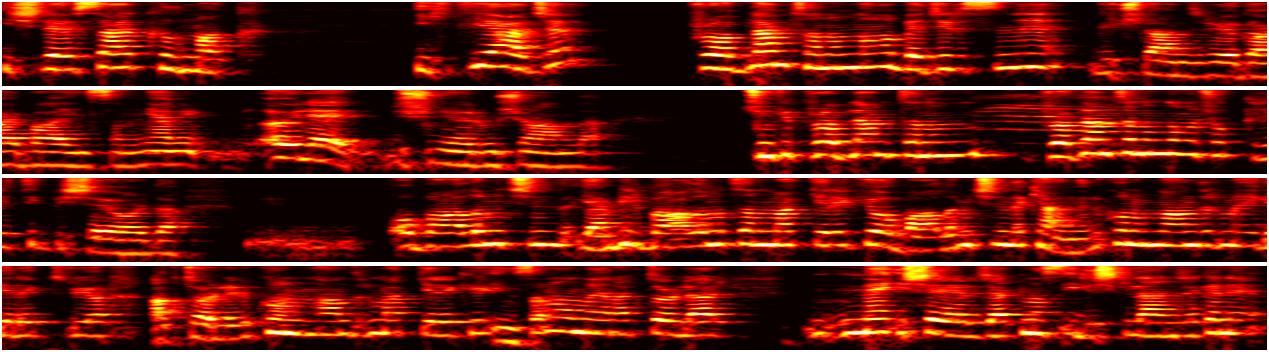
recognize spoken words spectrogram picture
işlevsel kılmak ihtiyacı problem tanımlama becerisini güçlendiriyor galiba insanın. Yani öyle düşünüyorum şu anda. Çünkü problem tanım problem tanımlama çok kritik bir şey orada. O bağlam içinde yani bir bağlamı tanımak gerekiyor. O bağlam içinde kendini konumlandırmayı gerektiriyor. Aktörleri konumlandırmak gerekiyor. İnsan olmayan aktörler ne işe yarayacak, nasıl ilişkilenecek. Hani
